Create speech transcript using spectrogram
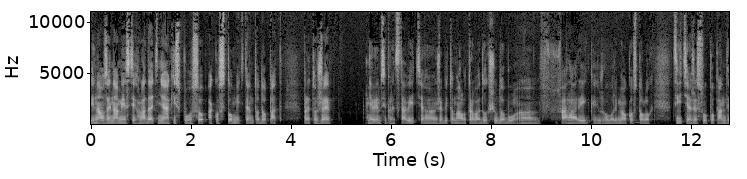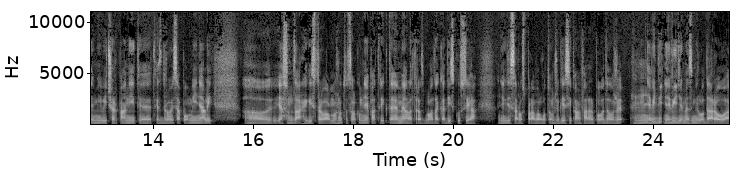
je naozaj na mieste hľadať nejaký spôsob, ako stlmiť tento dopad. Pretože neviem si predstaviť, e, že by to malo trvať dlhšiu dobu. E, farári, keď už hovoríme o kostoloch, cítia, že sú po pandémii vyčerpaní, tie, tie zdroje sa pomíňali. Ja som zaregistroval, možno to celkom nepatrí k téme, ale teraz bola taká diskusia, niekde sa rozprával o tom, že kde si pán Farár povedal, že nevídeme z milodarov a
